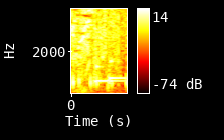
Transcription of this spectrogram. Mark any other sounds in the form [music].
you [laughs]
